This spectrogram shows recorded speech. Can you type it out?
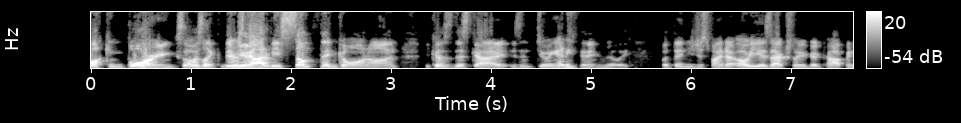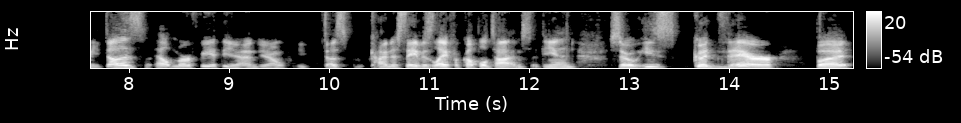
fucking boring. So I was like there's Yeah. got to be something going on because this guy isn't doing anything really. But then you just find out, oh, he is actually a good cop, and he does help Murphy at the end. You know, he does kind of save his life a couple of times at the end, so he's good there. But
